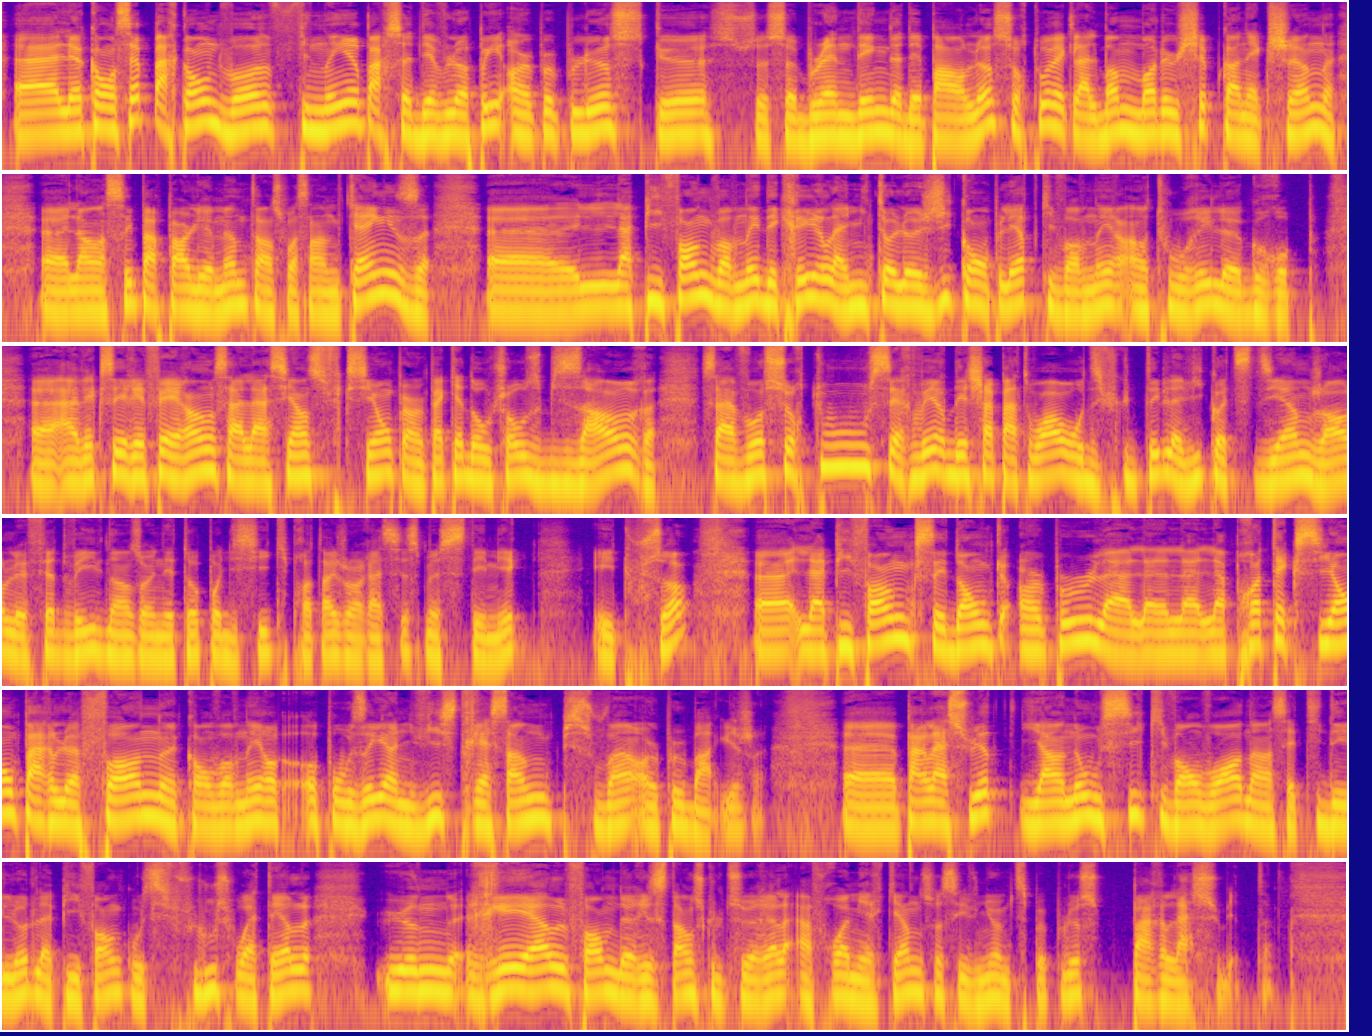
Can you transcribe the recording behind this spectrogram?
Euh, le concept, par contre, va finir par se développer un peu plus que ce, branding de départ-là, surtout avec l'album Mothership Connection, euh, lancé par Parliament en 75. Euh, la P-Funk va venir décrire la mythologie complète qui va venir entourer le groupe. avec ses références à la science-fiction puis un paquet d'autres choses bizarres, ça va surtout servir d'échappatoire aux difficultés de la vie quotidienne, genre le fait de vivre dans un État policier qui protège un racisme systémique et tout ça. Euh, la P-Funk, c'est donc un peu la, protection par le fun qu'on va venir opposer à une vie stressante puis souvent un peu beige. Euh, par la suite, il y en a aussi qui vont voir dans cette idée-là de la P-Funk, aussi floue soit-elle, une réelle forme de résistance culturelle afro-américaine. Ça, c'est venu un petit peu plus par la suite.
